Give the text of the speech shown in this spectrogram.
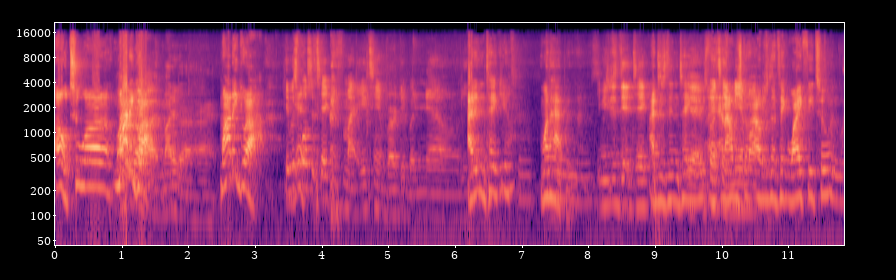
Oh, to uh Mardi Gras. Mardi Gras. All right. Mardi Gras. He was Yeah. supposed to take me for my 18th birthday, but no. I didn't take you. What happened? You just didn't take. I just didn't take Yeah, you, you and I me was and gonna, I was gonna take wifey too.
